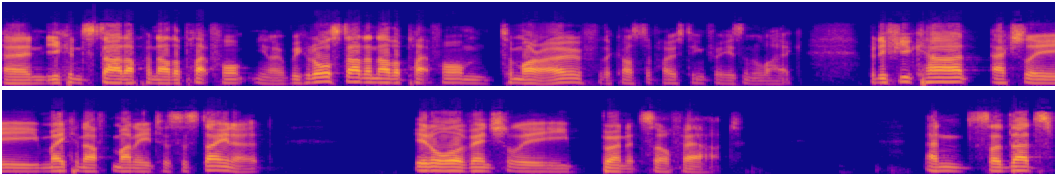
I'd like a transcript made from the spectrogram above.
And you can start up another platform. You know, we could all start another platform tomorrow for the cost of hosting fees and the like. But if you can't actually make enough money to sustain it, it'll eventually burn itself out. And so that's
